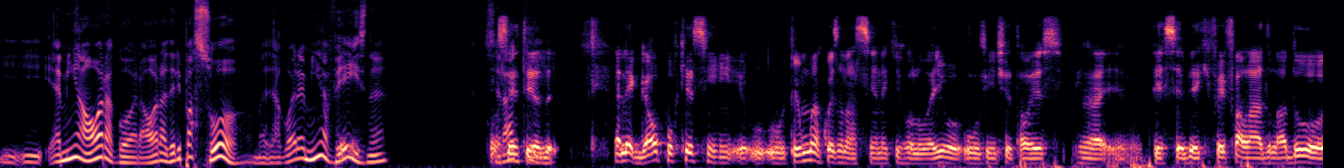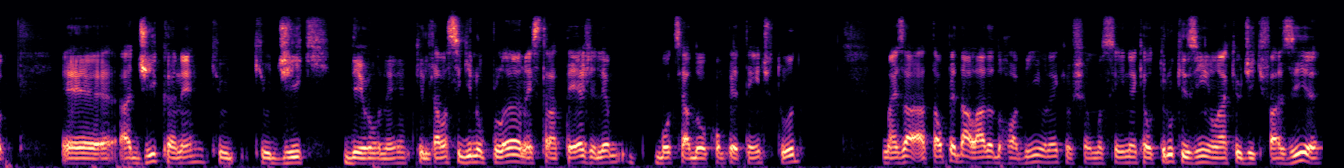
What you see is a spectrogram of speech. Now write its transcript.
E, e é a minha hora agora, a hora dele passou, mas agora é a minha vez, né? Com certeza. É legal porque, assim, o- o- tem uma coisa na cena que rolou aí, o, o ouvinte talvez vai perceber que foi falado lá do. é, a dica, né, que o, que o Dick deu, né? Porque ele tava seguindo o plano, a estratégia, ele é um boxeador competente e tudo. Mas a, a tal pedalada do Robinho, né, que eu chamo assim, né, que é o truquezinho lá que o Dick fazia,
